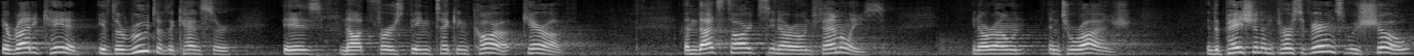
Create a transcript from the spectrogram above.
eradicated, if the root of the cancer is not first being taken care of. And that starts in our own families, in our own entourage, in the patience and perseverance we show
